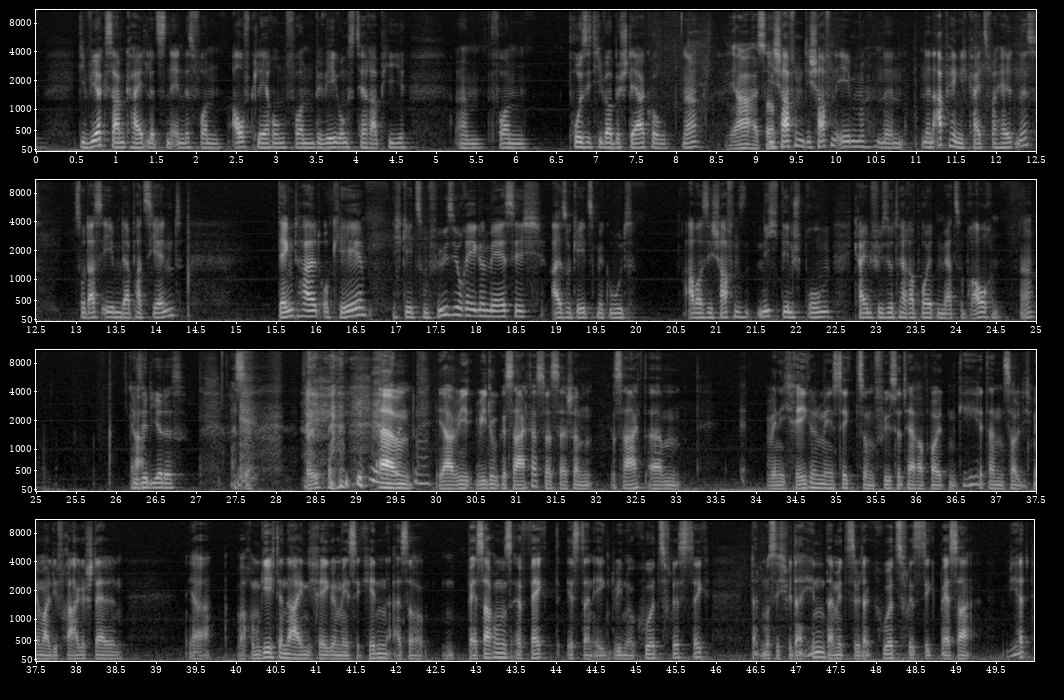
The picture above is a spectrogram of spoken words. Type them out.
die Wirksamkeit letzten Endes von Aufklärung, von Bewegungstherapie, ähm, von positiver Bestärkung. Ne? Ja, also. Die schaffen, die schaffen eben ein Abhängigkeitsverhältnis, sodass eben der Patient denkt halt, okay, ich gehe zum Physio regelmäßig, also geht es mir gut. Aber sie schaffen nicht den Sprung, keinen Physiotherapeuten mehr zu brauchen. Ne? Wie Ja. seht ihr das? Also, ähm, ja, wie, wie du gesagt hast, du hast ja schon gesagt, ähm, wenn ich regelmäßig zum Physiotherapeuten gehe, dann sollte ich mir mal die Frage stellen, ja, warum gehe ich denn da eigentlich regelmäßig hin? Also ein Besserungseffekt ist dann irgendwie nur kurzfristig. Dann muss ich wieder hin, damit es wieder kurzfristig besser wird.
